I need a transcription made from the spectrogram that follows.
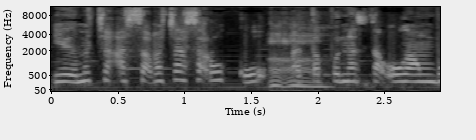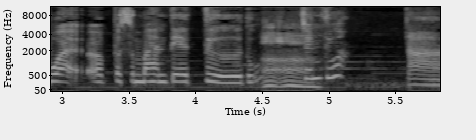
Ya macam asap macam asap rokok ah. ataupun asap orang buat uh, persembahan teater tu. Ah. Macam tu lah. Ha, Ah,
